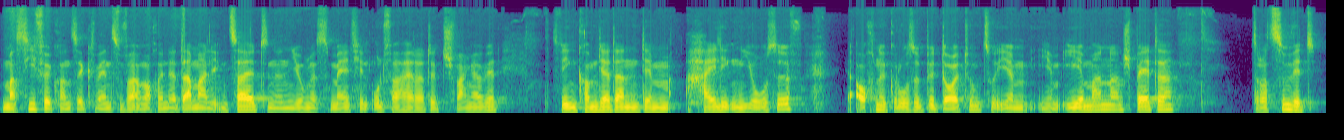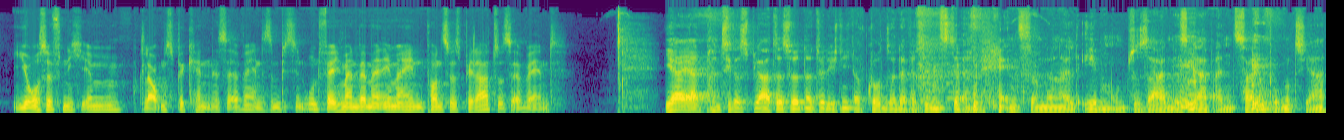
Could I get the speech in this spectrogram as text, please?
massive Konsequenzen, vor allem auch in der damaligen Zeit, wenn ein junges Mädchen unverheiratet schwanger wird. Deswegen kommt ja dann dem heiligen Josef auch eine große Bedeutung zu ihrem, ihrem Ehemann dann später. Trotzdem wird Josef nicht im Glaubensbekenntnis erwähnt. Das ist ein bisschen unfair. Ich meine, wenn man immerhin Pontius Pilatus erwähnt. Ja, ja, Pontius Pilatus wird natürlich nicht aufgrund seiner Verdienste erwähnt, sondern halt eben, um zu sagen, es gab einen Zeitpunkt, ja,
